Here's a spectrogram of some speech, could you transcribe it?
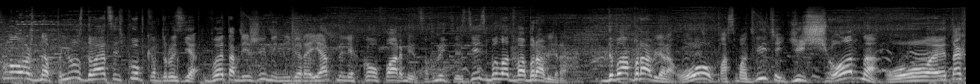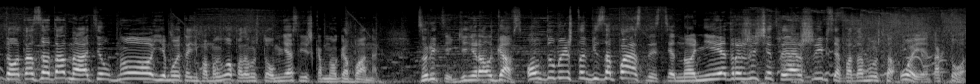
сложно. Плюс 20 кубков, друзья. В этом режиме невероятно легко фармиться. Смотрите, здесь было два бравлера. Два бравлера. О, посмотрите, еще одна. О, это кто-то задонатил. Но ему это не помогло, потому что у меня слишком много банок. Смотрите, генерал Гавс, он думает, что в безопасности, но нет, дружище, ты ошибся, потому что... Ой, это кто?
